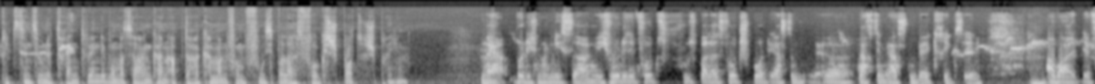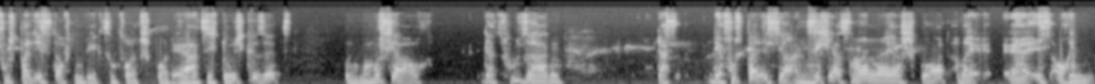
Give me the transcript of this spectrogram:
Gibt es denn so eine Trendwende, wo man sagen kann, ab da kann man vom Fußball als Volkssport sprechen? Naja, würde ich noch nicht sagen. Ich würde den Fußball als Volkssport erst im, äh, nach dem Ersten Weltkrieg sehen. Mhm. Aber der Fußball ist auf dem Weg zum Volkssport. Er hat sich durchgesetzt und man muss ja auch dazu sagen, das, der Fußball ist ja an sich erstmal ein neuer Sport, aber er ist auch in,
